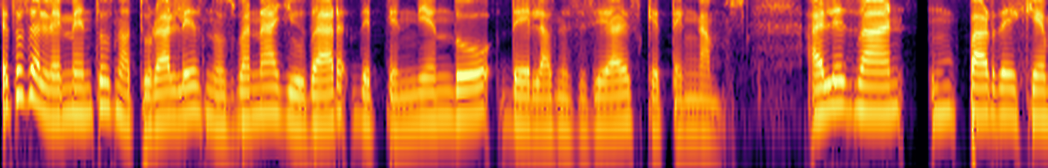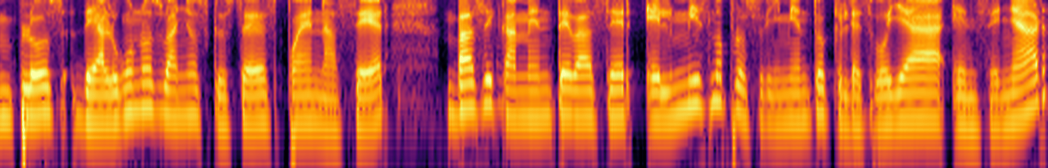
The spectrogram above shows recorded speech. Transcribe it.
Estos elementos naturales nos van a ayudar dependiendo de las necesidades que tengamos. Ahí les van un par de ejemplos de algunos baños que ustedes pueden hacer. Básicamente va a ser el mismo procedimiento que les voy a enseñar,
